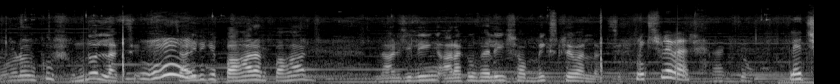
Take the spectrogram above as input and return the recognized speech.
মনোরম খুব সুন্দর লাগছে। হ্যাঁ। চারিদিকে পাহাড় আর পাহাড়। দার্জিলিং আরাকু ভ্যালি সব মিক্সড ফ্লেভার লাগছে। মিক্সড ফ্লেভার একদম। লেটস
